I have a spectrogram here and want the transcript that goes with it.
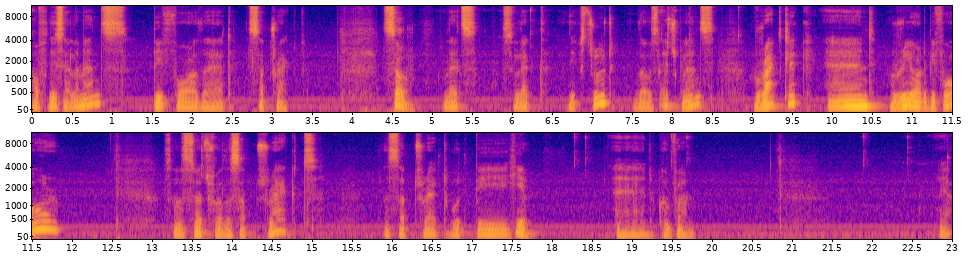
of these elements before that subtract. So let's select the extrude, those edge blends, right click and reorder before. So search for the subtract. The subtract would be here and confirm. Yeah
